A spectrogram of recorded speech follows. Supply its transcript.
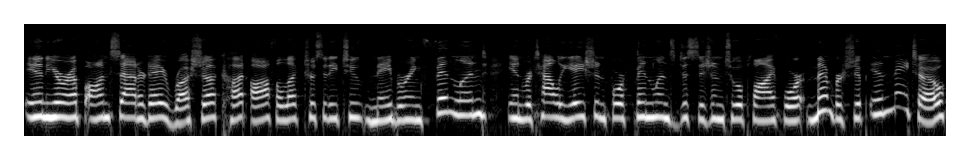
In Europe on Saturday, Russia cut off electricity to neighboring Finland in retaliation for Finland's decision to apply for membership in NATO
